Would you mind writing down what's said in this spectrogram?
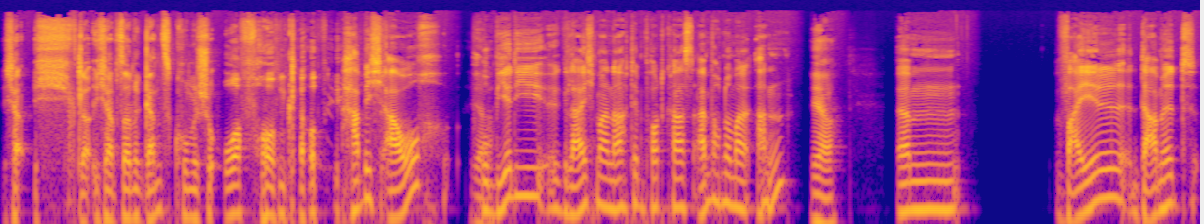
Ich habe ich glaub, ich hab so eine ganz komische Ohrform, glaube ich. Habe ich auch. Ja. Probier die äh, gleich mal nach dem Podcast einfach nur mal an. Ja. Ähm, weil damit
